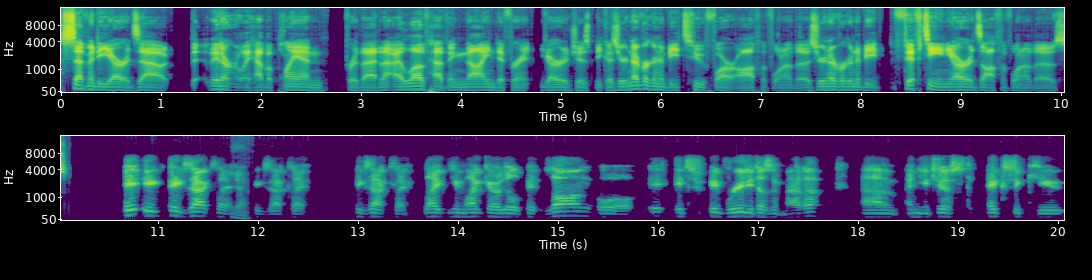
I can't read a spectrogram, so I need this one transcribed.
70 yards out they don't really have a plan for that and i love having nine different yardages because you're never going to be too far off of one of those. You're never going to be 15 yards off of one of those. It, it, exactly yeah. exactly exactly. Like you might go a little bit long or it, it's it really doesn't matter um, and you just execute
